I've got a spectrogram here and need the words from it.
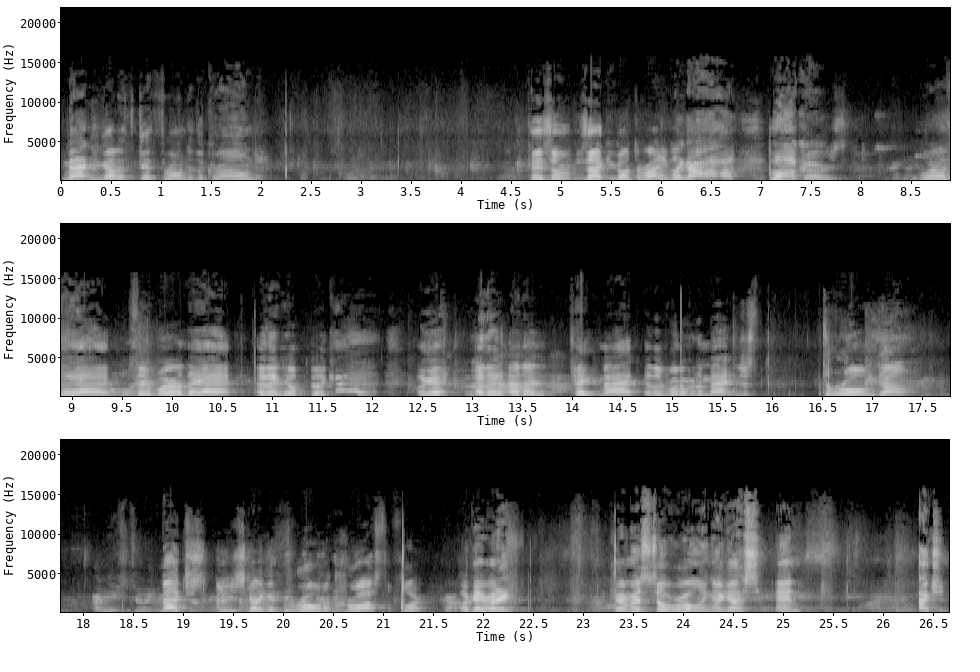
Matt, you gotta get thrown to the ground. Okay, so Zach, you go up to Ryan. You be like, ah, lockers. Where are they at? Say, where are they at? And then he'll be like, "Ah." okay, and then and then take Matt and then run over to Matt and just throw him down. I'm used to it. Matt, just you just gotta get thrown across the floor. Okay, ready? Camera's still rolling, I guess, and action.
